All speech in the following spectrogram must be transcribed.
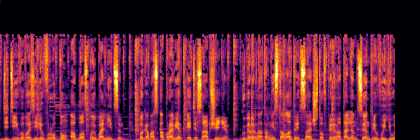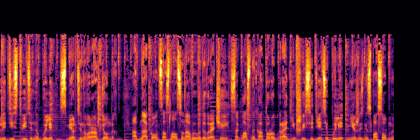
детей вывозили в роддом областной больницы. Богомаз опроверг эти сообщения. Губернатор не стал отрицать, что в перинатальном центре в июле действительно были смерти новорожденных. Однако он сослался на выводы врачей, согласно которым родившиеся дети были нежизнеспособны.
